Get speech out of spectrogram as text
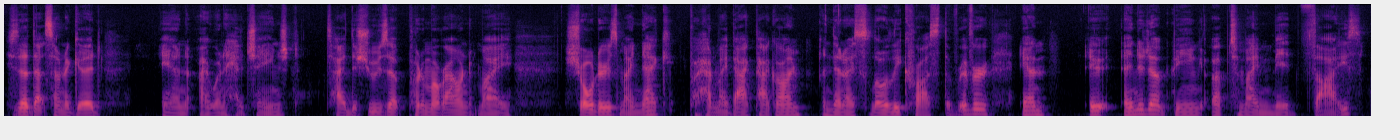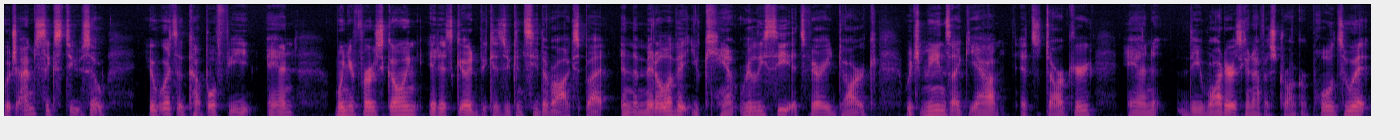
he said that sounded good, and I went ahead, changed, tied the shoes up, put them around my shoulders, my neck, had my backpack on, and then I slowly crossed the river, and it ended up being up to my mid thighs, which I'm 6'2, so it was a couple feet, and when you're first going, it is good because you can see the rocks, but in the middle of it, you can't really see. It's very dark, which means, like, yeah, it's darker and the water is going to have a stronger pull to it.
